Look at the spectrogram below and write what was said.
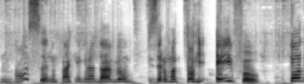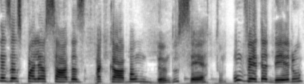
Nossa, no Parque Agradável fizeram uma torre Eiffel. Todas as palhaçadas acabam dando certo. Um verdadeiro,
